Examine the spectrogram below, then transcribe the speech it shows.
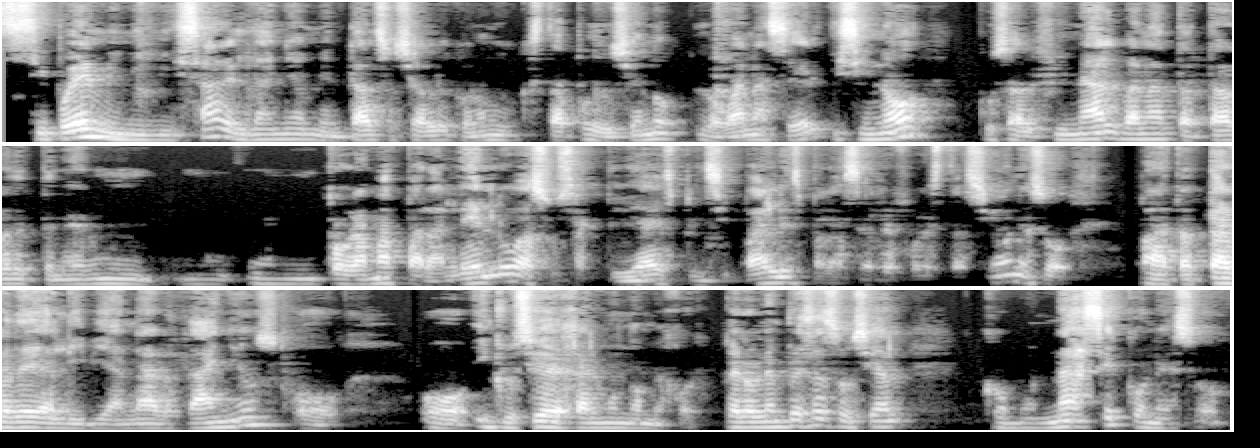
si pueden minimizar el daño ambiental, social o económico que está produciendo, lo van a hacer. Y si no, pues al final van a tratar de tener un, programa paralelo a sus actividades principales para hacer reforestaciones o para tratar de aliviar daños o, o inclusive dejar el mundo mejor. Pero la empresa social, como nace con eso,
